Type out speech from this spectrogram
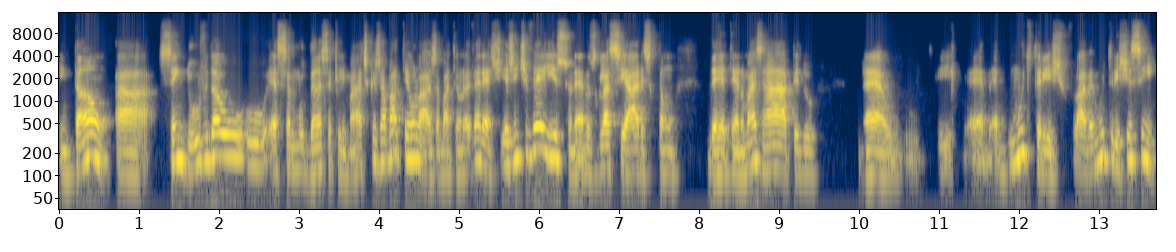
Então, a, sem dúvida, o, o, essa mudança climática já bateu lá, já bateu no Everest. E a gente vê isso né, nos glaciares que estão derretendo mais rápido. Né, e é, é muito triste, Flávio, é muito triste. Assim,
